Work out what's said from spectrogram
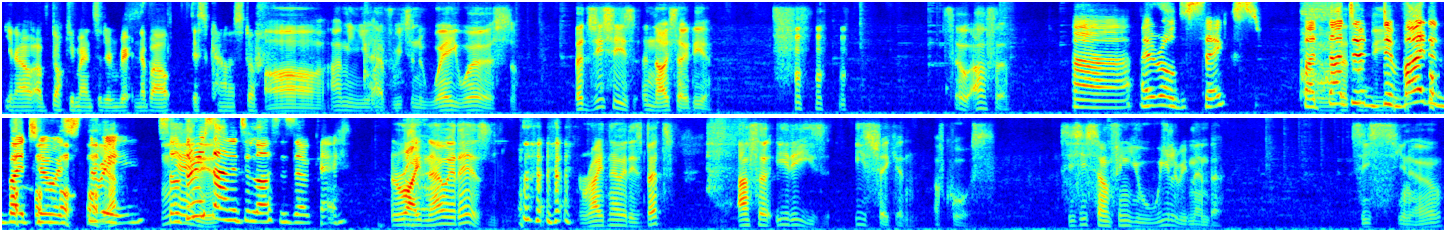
you know I've documented and written about this kind of stuff. oh, I mean, you have written way worse. But this is a nice idea. so, Arthur, Uh, I rolled six, but Oh, that, that be- divided by two is Yeah. three. So Yeah, three sanity loss is okay. right now it is. right now it is. But Arthur, it is. He's shaken, of course. This is something you will remember. This, you know,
